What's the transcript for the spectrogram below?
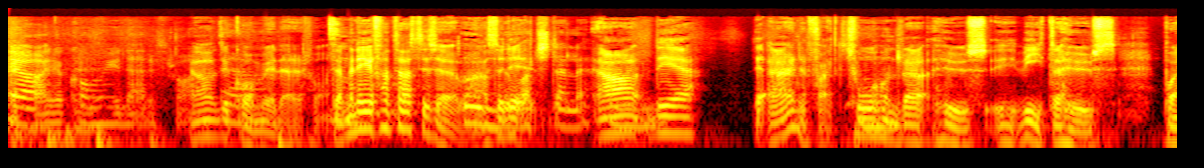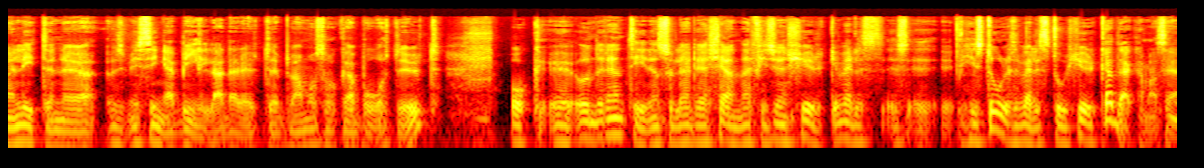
Ja, jag kommer ju därifrån. Ja, det kommer ju därifrån. Men det är fantastiskt ö. va? Alltså Underbart det, ställe. Ja, det, det är det faktiskt. 200 hus, vita hus på en liten ö. Det finns inga bilar där ute. Man måste åka båt ut. Och eh, under den tiden så lärde jag känna, det finns ju en kyrka, en väldigt, eh, historiskt en väldigt stor kyrka där kan man säga.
